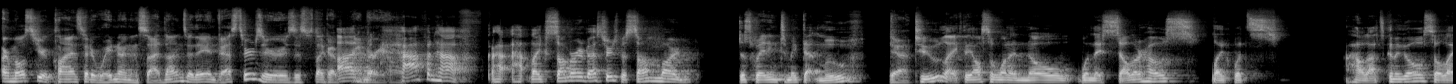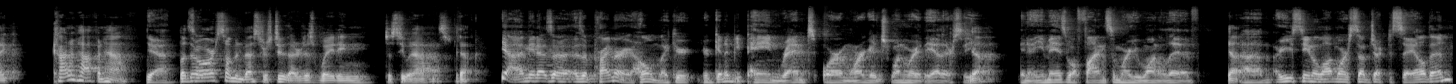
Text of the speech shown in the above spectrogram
are most of your clients that are waiting on the sidelines are they investors or is this like a uh, half and half. Ha- ha- Like some are investors, but some are just waiting to make that move Yeah. too. Like they also want to know when they sell their house, like what's how that's going to go. So like kind of half and half. Yeah. But there So- are some investors too that are just waiting to see what happens. Yeah. Yeah, I mean, as a as a primary home, like you're you're going to be paying rent or a mortgage one way or the other. So you, Yeah. you know, you may as well find somewhere you want to live. Yeah. Um, are you seeing a lot more subject to sale then?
